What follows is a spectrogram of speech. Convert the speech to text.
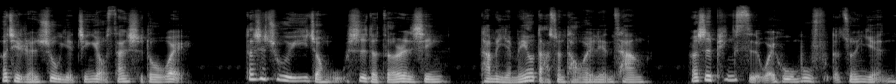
而且人数也仅有三十多位，但是出于一种武士的责任心。他们也没有打算逃回镰仓，而是拼死维护幕府的尊严。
